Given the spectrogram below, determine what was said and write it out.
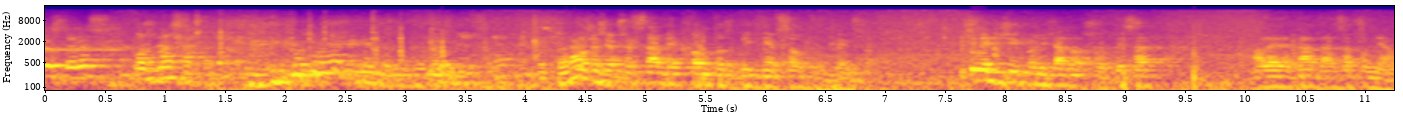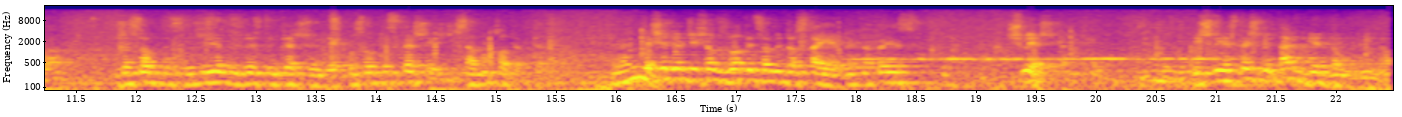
Już teraz można? Może się przedstawię, konto Zbigniew Sołtys. Tyle dzisiaj powiedziano o sołtysach, ale Rada zapomniała, że sołtys, żyjemy w XXI wieku, sołtys też jeździ samochodem teraz. Te 70 zł, co my dostajemy, to to jest śmieszne. Jeśli jesteśmy tak biedną gminą,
